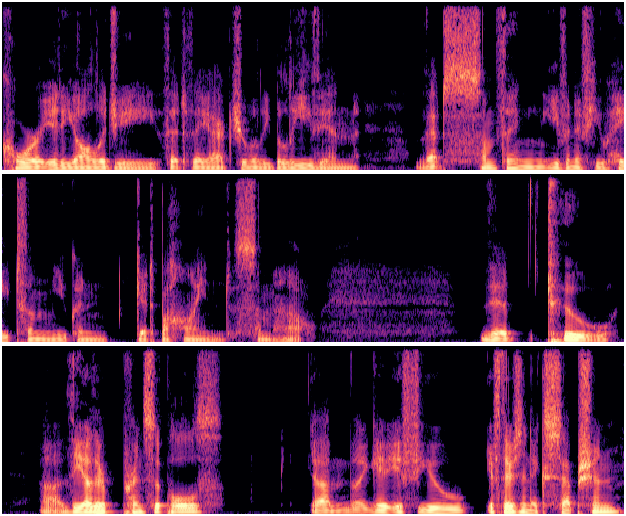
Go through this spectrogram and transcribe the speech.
core ideology that they actually believe in, that's something, even if you hate them, you can get behind somehow. The two, uh, the other principles, um, like if you, if there's an exception,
